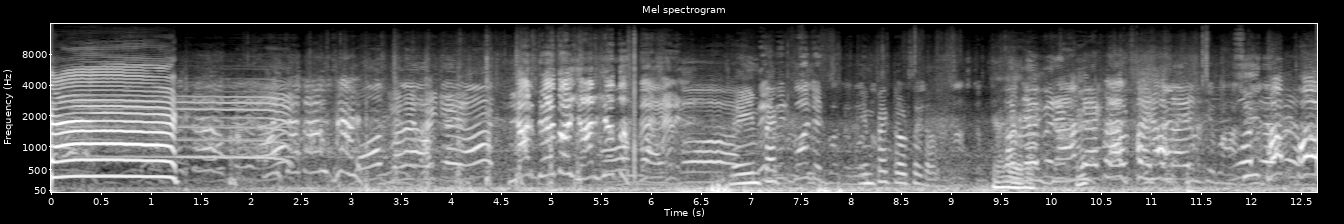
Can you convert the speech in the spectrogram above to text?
आउट है यार यार दे दो यार ये तो नहीं इम्पैक्ट इम्पैक्ट आउटसाइड आउट सीधा पाव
